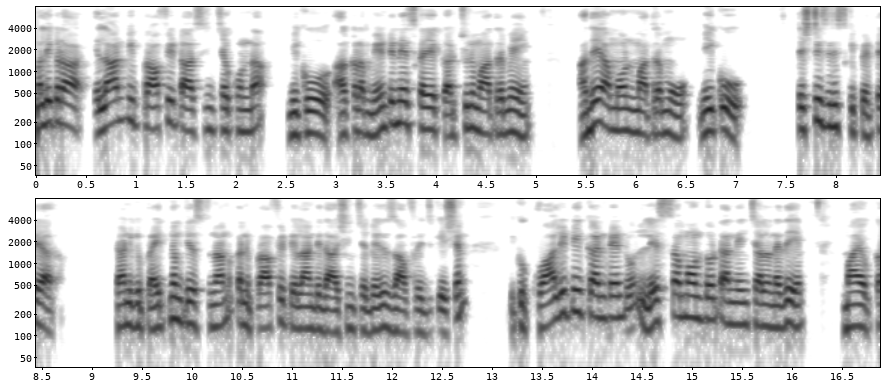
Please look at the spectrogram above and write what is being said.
మళ్ళీ ఇక్కడ ఎలాంటి ప్రాఫిట్ ఆశించకుండా మీకు అక్కడ మెయింటెనెన్స్ అయ్యే ఖర్చుని మాత్రమే అదే అమౌంట్ మాత్రము మీకు టెస్ట్ సిరీస్కి పెట్టే దానికి ప్రయత్నం చేస్తున్నాను కానీ ప్రాఫిట్ ఎలాంటిది ఆశించలేదు జాఫర్ ఎడ్యుకేషన్ మీకు క్వాలిటీ కంటెంట్ లెస్ అమౌంట్ తోటి అందించాలనేది మా యొక్క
